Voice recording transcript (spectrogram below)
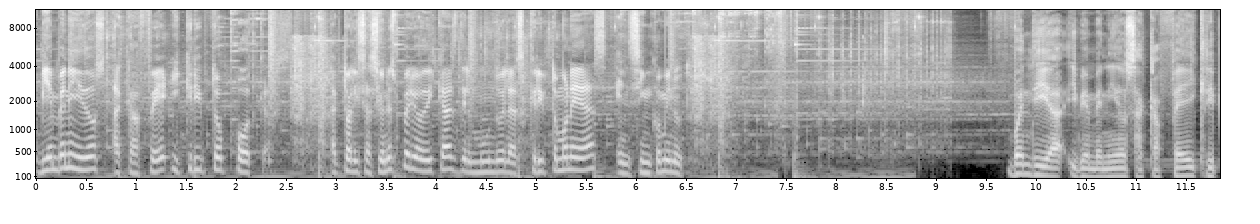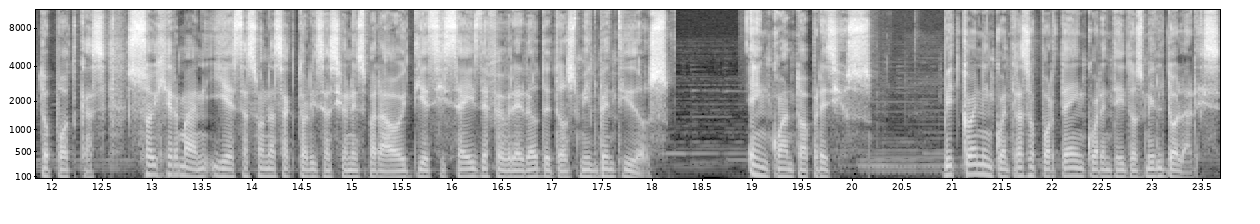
Bienvenidos a Café y Cripto Podcast. Actualizaciones periódicas del mundo de las criptomonedas en 5 minutos. Buen día y bienvenidos a Café y Cripto Podcast. Soy Germán y estas son las actualizaciones para hoy 16 de febrero de 2022. En cuanto a precios. Bitcoin encuentra soporte en 42 mil dólares,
